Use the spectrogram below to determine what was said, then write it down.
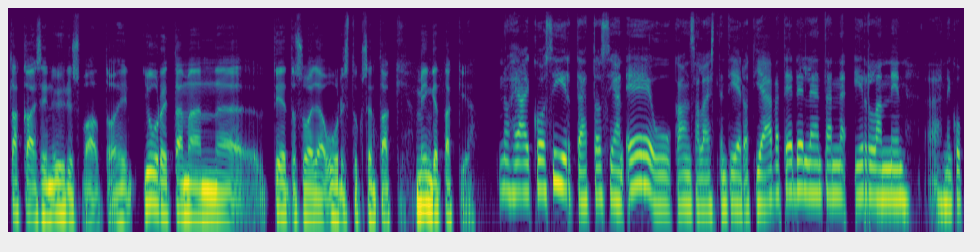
takaisin Yhdysvaltoihin juuri tämän tietosuojauudistuksen takia. Minkä takia? No he aikoo siirtää tosiaan EU-kansalaisten tiedot jäävät edelleen tänne Irlannin, äh, niin kuin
